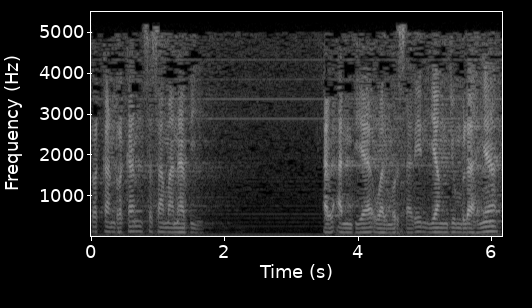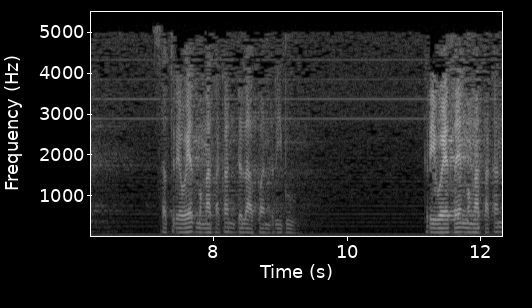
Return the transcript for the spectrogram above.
rekan-rekan sesama Nabi. Al-Anbiya wal Mursalin yang jumlahnya satu riwayat mengatakan 8 ribu. Riwayat lain mengatakan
